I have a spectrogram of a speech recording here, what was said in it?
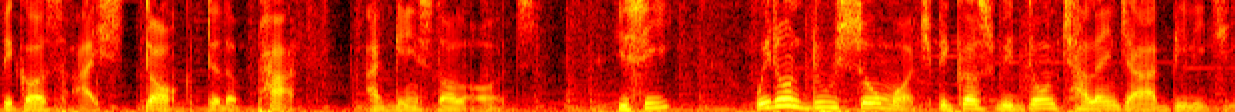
because I stuck to the path against all odds. You see, we don't do so much because we don't challenge our ability.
